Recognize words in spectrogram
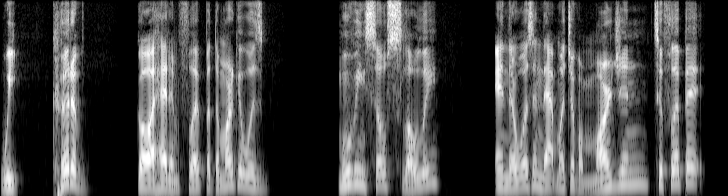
we could have go ahead and flip, but the market was moving so slowly and there wasn't that much of a margin to flip it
